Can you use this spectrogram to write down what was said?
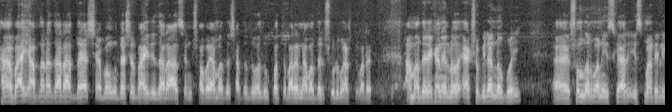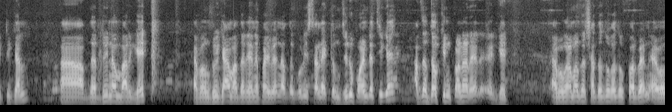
হ্যাঁ ভাই, আপনারা যারা দেশ এবং দেশের বাইরে যারা আছেন, সবাই আমাদের সাথে যোগাযোগ করতে পারেন, আমাদের শোরুমে আসতে পারেন। আমাদের এখানে হলো একশো বিরানব্বই সুন্দরবন স্কোয়ার স্মার্ট ইলেকট্রিক্যাল আপনার দুই নাম্বার গেট এবং দুইকে আমাদের এনে পাইবেন আপনার গুলিস্তানে একদম জিরো পয়েন্টের থেকে আপনার দক্ষিণ কর্নারের গেট এবং আমাদের সাথে যোগাযোগ করবেন এবং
